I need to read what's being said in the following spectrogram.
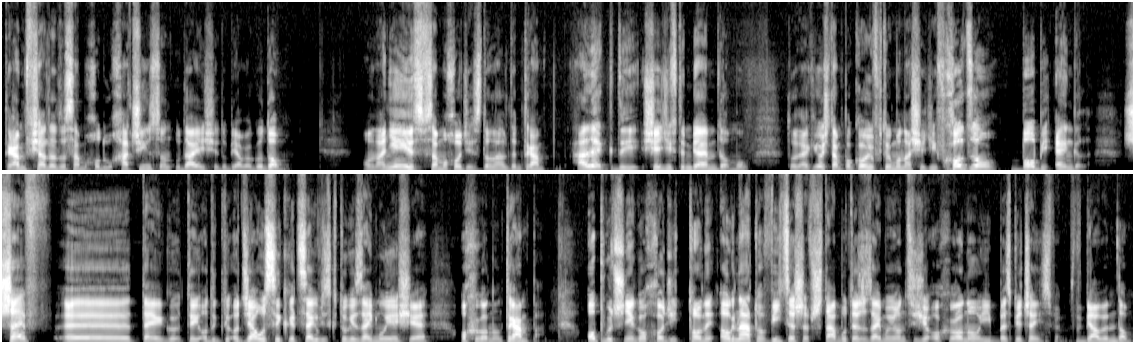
Trump wsiada do samochodu, Hutchinson udaje się do Białego Domu. Ona nie jest w samochodzie z Donaldem Trumpem, ale gdy siedzi w tym Białym Domu, to do jakiegoś tam pokoju, w którym ona siedzi, wchodzą Bobby Engel, szef e, tego, tej oddziału Secret Service, który zajmuje się ochroną Trumpa. Oprócz niego chodzi Tony Ornato, wiceszef sztabu, też zajmujący się ochroną i bezpieczeństwem w Białym Domu.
